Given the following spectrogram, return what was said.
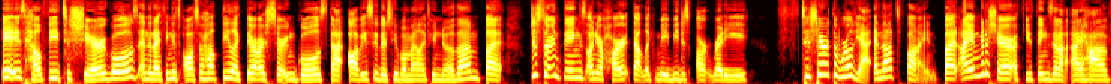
it is healthy to share goals. And then I think it's also healthy. Like there are certain goals that obviously there's people in my life who know them, but just certain things on your heart that like maybe just aren't ready to share with the world yet. And that's fine. But I am going to share a few things that I have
